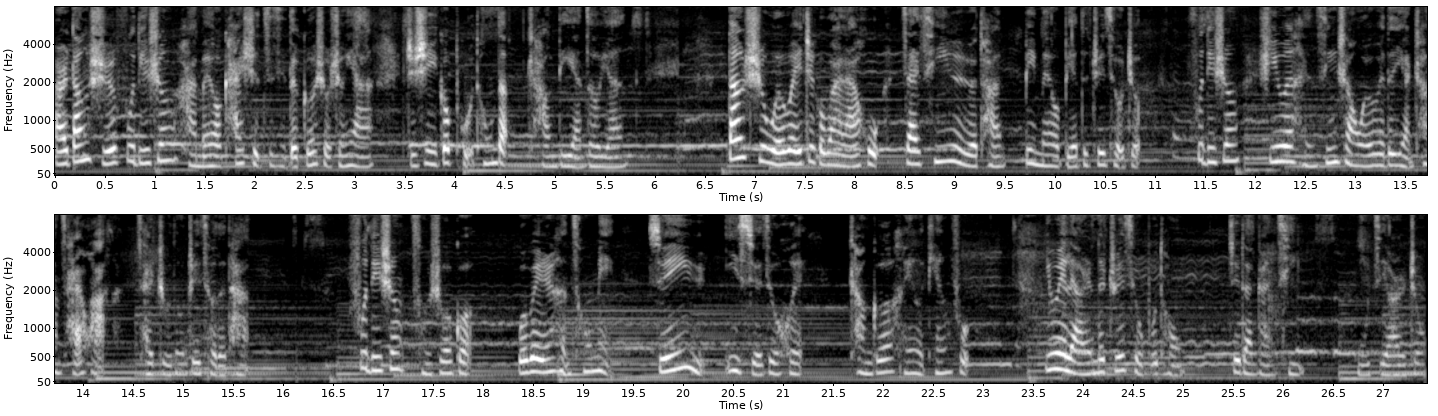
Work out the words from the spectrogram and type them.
而当时付笛声还没有开始自己的歌手生涯，只是一个普通的长笛演奏员。当时维维这个外来户在轻音乐乐团并没有别的追求者，付笛声是因为很欣赏维维的演唱才华，才主动追求的他。付笛声曾说过，维维人很聪明，学英语一学就会，唱歌很有天赋。因为两人的追求不同，这段感情无疾而终。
